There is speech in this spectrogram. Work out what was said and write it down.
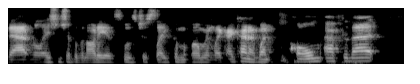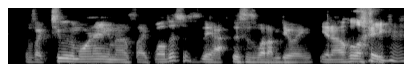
that relationship with an audience was just like the moment. Like i kind of went home after that it was like two in the morning and i was like well this is yeah this is what i'm doing you know like mm-hmm.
